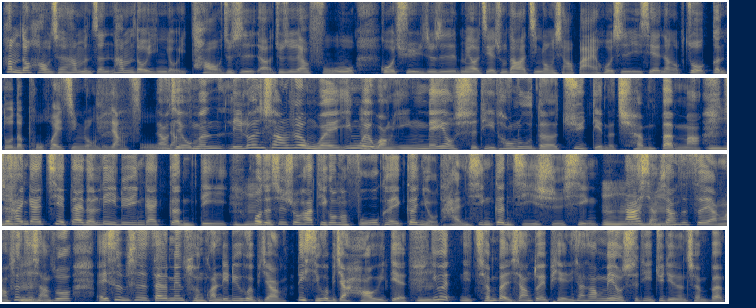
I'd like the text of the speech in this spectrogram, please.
他们都号称他们真，他们都已经有一套，就是呃，就是要服务过去就是没有接触到的金融小白，或是一些那个做更多的普惠金融的这样服务。了解，我们理论上认为，因为网银没有实体通路的据点的成本嘛，所以它应该借贷的利率应该更低，或者是说它提供的服务可以更有弹性、更及时性。大家想象是这样啊，甚至想说，哎，是不是在那边存款利率会比较利息会比较好一点？因为你成本相对便宜，你想象没有实体据点的成本，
